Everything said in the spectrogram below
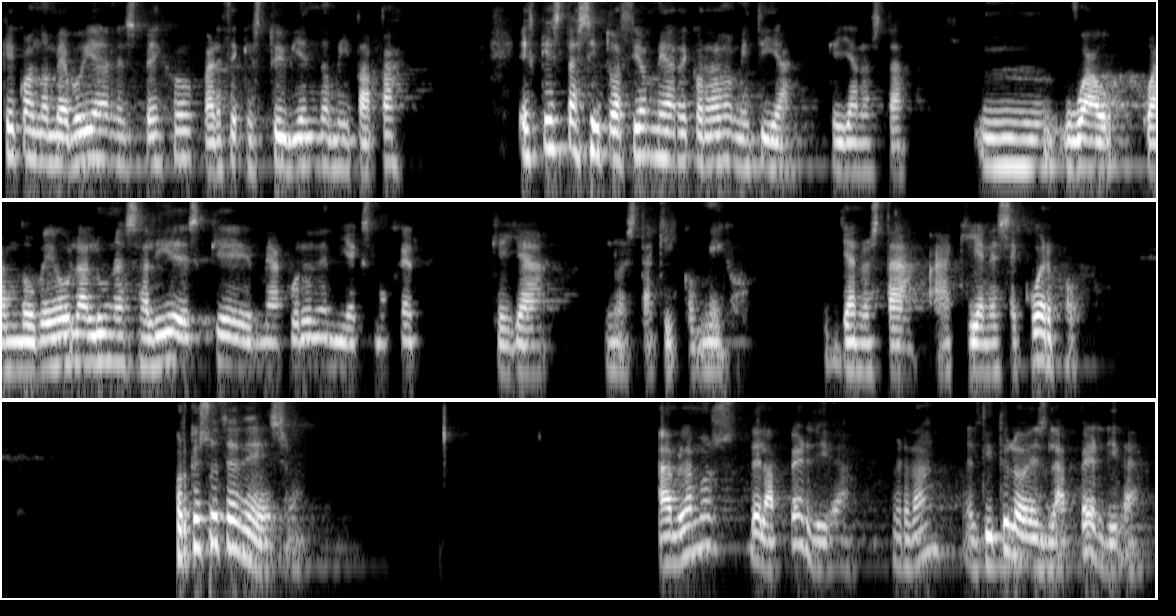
Que cuando me voy al espejo parece que estoy viendo mi papá. Es que esta situación me ha recordado mi tía, que ya no está wow, mm, cuando veo la luna salir es que me acuerdo de mi exmujer, que ya no está aquí conmigo, ya no está aquí en ese cuerpo. ¿Por qué sucede eso? Hablamos de la pérdida, ¿verdad? El título es La pérdida.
